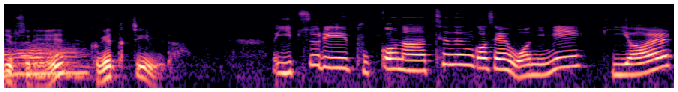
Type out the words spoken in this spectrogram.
입술이 어. 그게 특징입니다. 입술이 붓거나 트는 것의 원인이 비열,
